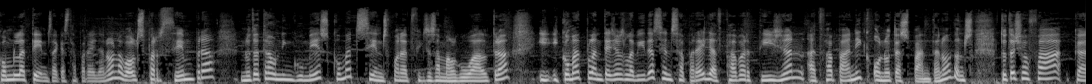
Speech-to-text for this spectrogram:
com la tens, aquesta parella? No? La vols per sempre? No t'atrau ningú més? Com et sents quan et fixes amb algú altre? I, I com et planteges la vida sense parella? Et fa vertigen? Et fa pànic o no t'espanta? No? Doncs tot això fa que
